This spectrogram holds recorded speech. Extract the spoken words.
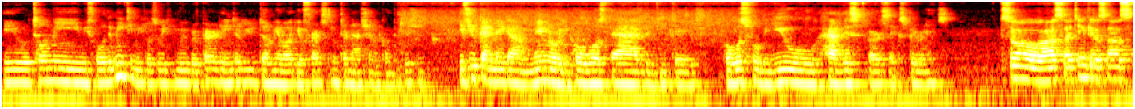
you told me before the meeting because we, we prepared the interview. You told me about your first international competition. If you can make a memory, how was that? The details. How was for you have this first experience? So as I think as us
